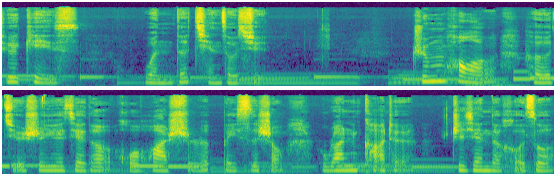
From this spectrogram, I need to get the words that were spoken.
Two Kiss，吻的前奏曲。Dream Hall 和爵士乐界的活化石贝斯手 Ron Carter 之间的合作，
